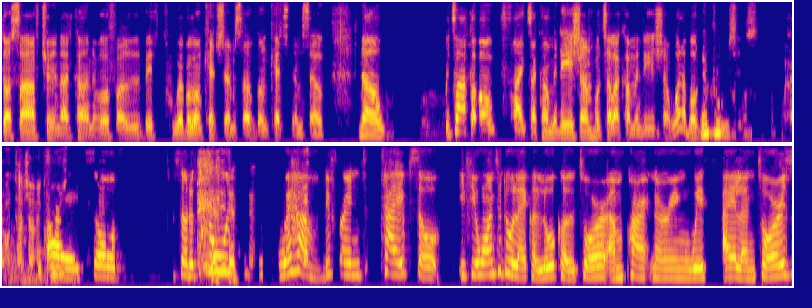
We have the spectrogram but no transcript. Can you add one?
dust off Trinidad Carnival for a little bit. Whoever gonna catch themselves, gonna catch themselves. Now, we talk about flights accommodation, hotel accommodation. What about the mm-hmm. cruises? touch on the cruises. All right, so so the cruise we have different types. So if you want to do like a local tour, I'm partnering with Island Tours,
